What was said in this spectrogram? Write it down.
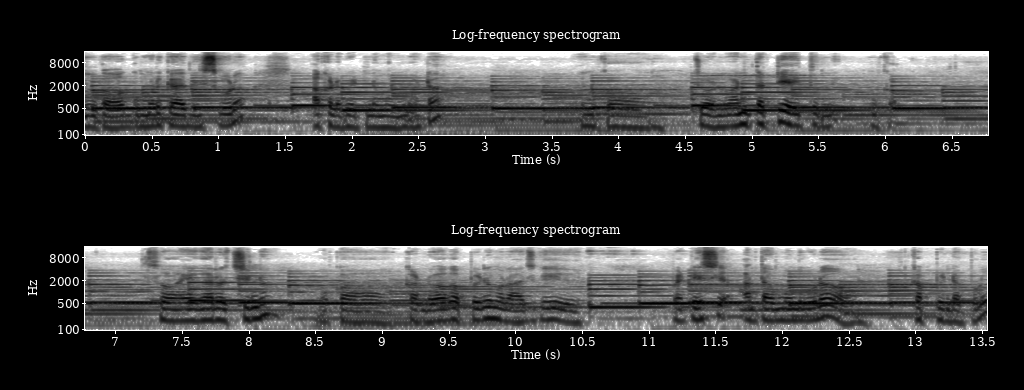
ఇంకా గుమ్మడికాయ తీసి కూడా అక్కడ పెట్టినాం అనమాట ఇంకా చూడండి వన్ థర్టీ అవుతుంది ఇంకా. సో అయ్యగారు వచ్చిండు ఒక కండువా కప్పిండు మా రాజుకి పెట్టేసి అంతకుముందు కూడా కప్పిండు అప్పుడు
